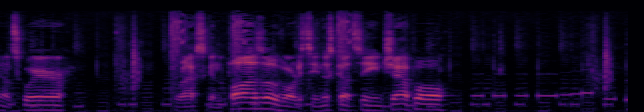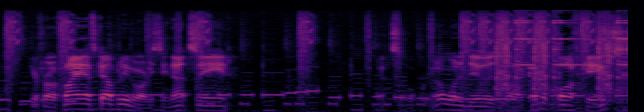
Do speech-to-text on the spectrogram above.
Town Square. Relaxing in the Plaza. We've already seen this cutscene. Chapel. You're from a finance company. We've already seen that scene. Right, so what we're going to want to do is buy a couple cloth capes.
